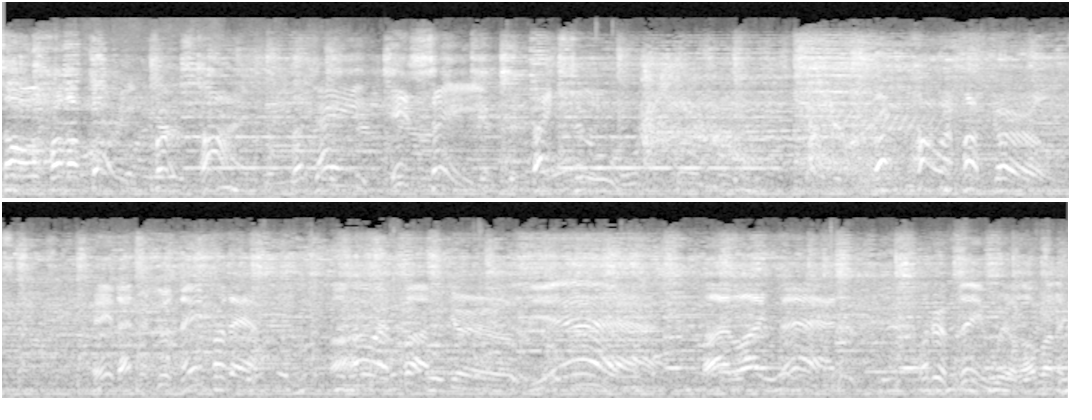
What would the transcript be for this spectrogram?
So for the very first time, the day is saved thanks to the Powerpuff Girls. Hey, that's a good name for them. Powerpuff Girls. Yeah, I like that. Wonder if they will. I'll run it.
